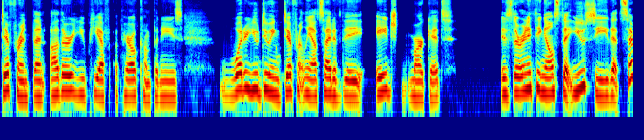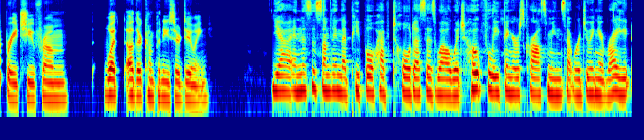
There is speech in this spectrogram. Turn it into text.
different than other UPF apparel companies? What are you doing differently outside of the age market is there anything else that you see that separates you from what other companies are doing? Yeah, and this is something that people have told us as well, which hopefully, fingers crossed, means that we're doing it right.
